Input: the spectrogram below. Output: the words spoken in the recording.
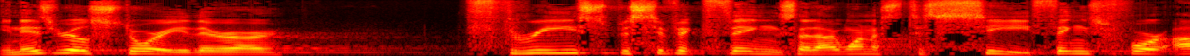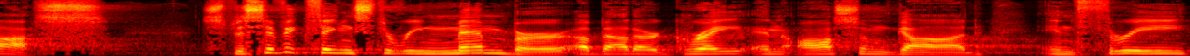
In Israel's story, there are three specific things that I want us to see, things for us, specific things to remember about our great and awesome God in three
